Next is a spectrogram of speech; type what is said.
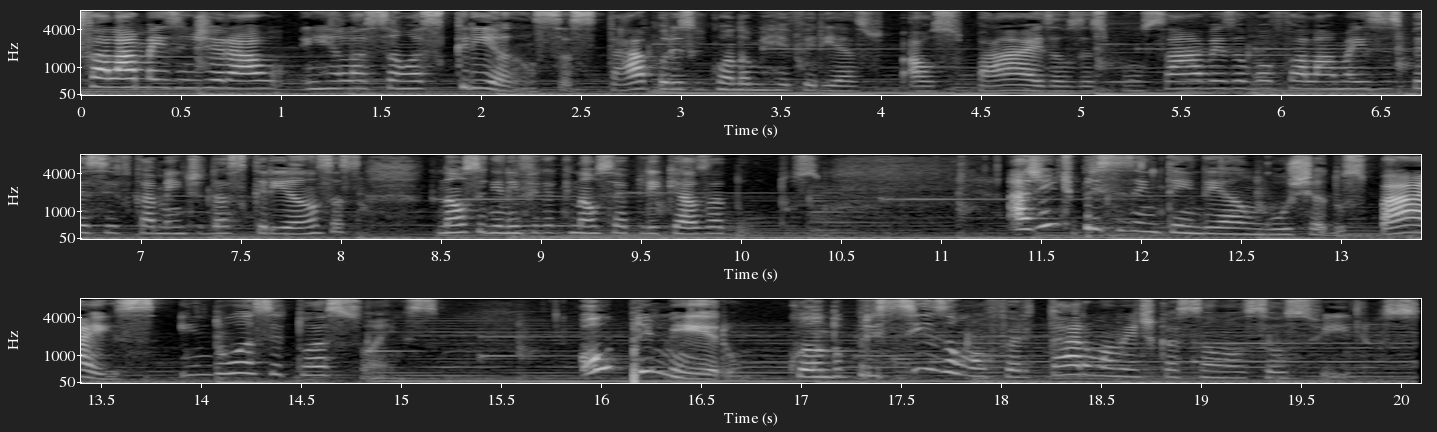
falar mais em geral em relação às crianças, tá? Por isso que quando eu me referi aos, pais, aos responsáveis, eu vou falar mais especificamente das crianças, não significa que não se aplique aos adultos. A gente precisa entender a angústia dos pais em duas situações. Ou primeiro, quando precisam ofertar uma medicação aos seus filhos.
